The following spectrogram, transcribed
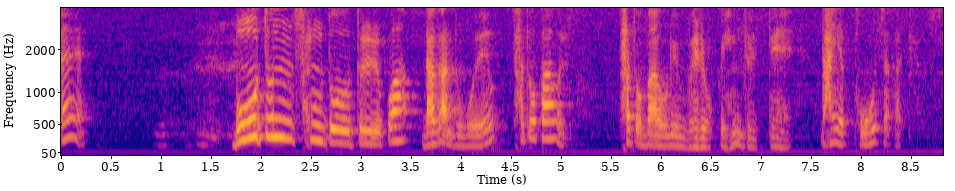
네. 모든 성도들과 나가 누구예요? 사도 바울. 사도 바울이 외롭고 힘들 때 나의 보호자가 되었어.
